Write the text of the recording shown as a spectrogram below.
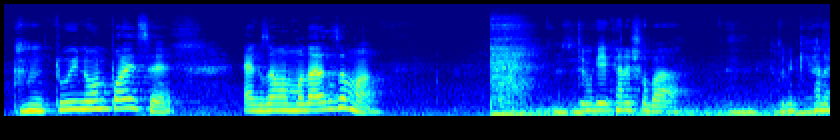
টুই নন পড়াইছে? এক জামার মধ্যে আরেক জামা তুমি কি এখানে শোবা? তুমি কি এখানে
